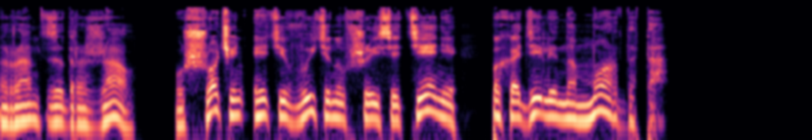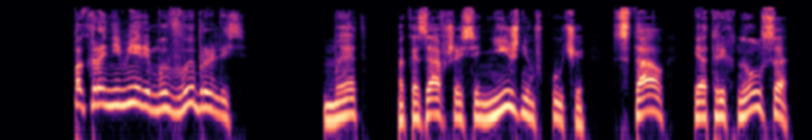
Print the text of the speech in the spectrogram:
Ранд задрожал, Уж очень эти вытянувшиеся тени походили на Мордота. По крайней мере, мы выбрались. Мэт, оказавшийся нижним в куче, встал и отряхнулся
